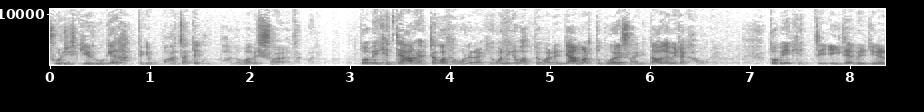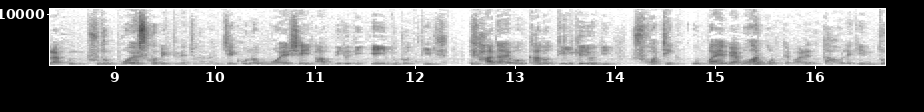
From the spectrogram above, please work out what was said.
শরীরকে রোগের হাত থেকে বাঁচাতে খুব ভালোভাবে সহায়তা করে। তবে এক্ষেত্রে আরও একটা কথা বলে রাখি। অনেকে ভাবতে পারেন যে, আমার তো বয়স হয়নি, তাহলে আমি এটা খাব কেন? তবে এক্ষেত্রে এইটা জেনে রাখুন, শুধু বয়স্ক ব্যক্তিদের জন্য নয় যে কোনো বয়সেই আপনি যদি এই দুটো তিল, সাদা এবং কালো তিলকে যদি সঠিক উপায়ে ব্যবহার করতে পারেন, তাহলে কিন্তু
